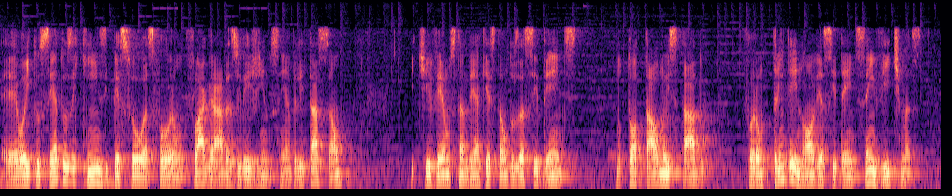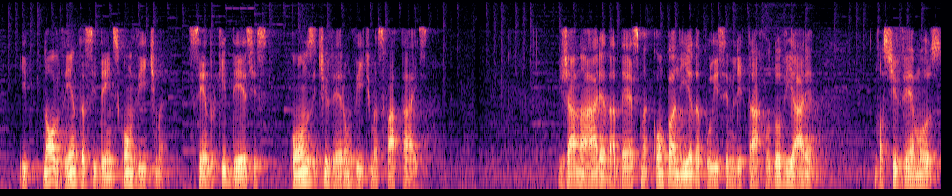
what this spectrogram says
815 pessoas foram flagradas dirigindo sem habilitação e tivemos também a questão dos acidentes. No total, no estado, foram 39 acidentes sem vítimas e 90 acidentes com vítima, sendo que destes, 11 tiveram vítimas fatais. Já na área da décima Companhia da Polícia Militar Rodoviária, nós tivemos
